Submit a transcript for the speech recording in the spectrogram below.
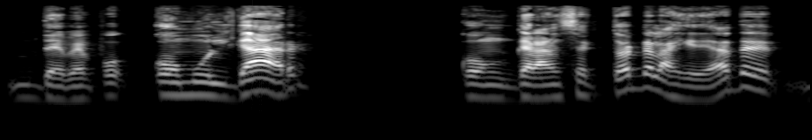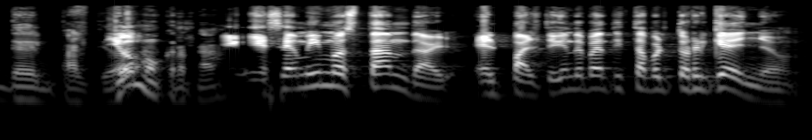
debe comulgar con gran sector de las ideas del Partido Demócrata. En ese mismo estándar, el Partido Independentista puertorriqueño,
